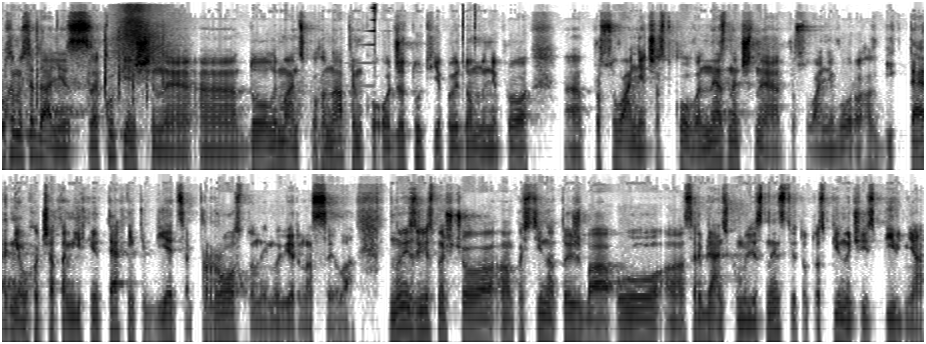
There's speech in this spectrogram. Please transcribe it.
Рухаємося далі з Куп'янщини е, до Лиманського напрямку. Отже, тут є повідомлення про е, просування часткове, незначне просування ворога в бік тернів, хоча там їхньої техніки б'ється просто неймовірна сила. Ну і звісно, що е, постійна тижба у серебрянському лісництві, тобто з півночі і з півдня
